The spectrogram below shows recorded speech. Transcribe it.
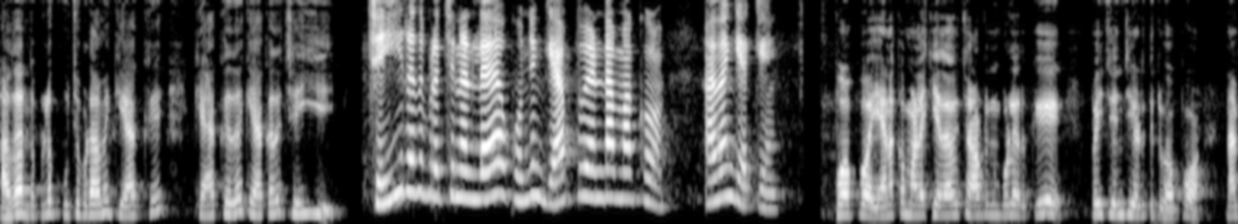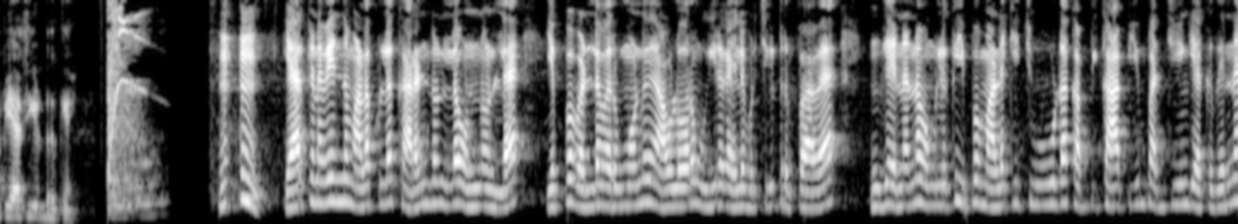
அதான் அந்த பிள்ளை கூச்சப்படாம கேக்கு கேக்குதா கேட்காத செய்யி. செய்யறது பிரச்சனை இல்லை. கொஞ்சம் கேப் வேண்டாமாக்கும் அதான் கேட்கேன் போ போ. எனக்கும் மலைக்கு ஏதாவது சாப்பிடணும் போல இருக்கு. போய் செஞ்சு எடுத்துட்டு வா போ. நான் பேசிக்கிட்டு இருக்கேன். ஏற்கனவே இந்த மழைக்குள்ள கரண்டும் இல்லை ஒன்றும் இல்லை. எப்போ வெள்ளம் வருமோன்னு அவ்வளோரம் உயிரை கையில் பிடிச்சிக்கிட்டு இருப்பாவ. இங்கே என்னென்னா உங்களுக்கு இப்போ மழைக்கு சூடாக கப்பி காப்பியும் பஜ்ஜியும் கேட்குது என்ன?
